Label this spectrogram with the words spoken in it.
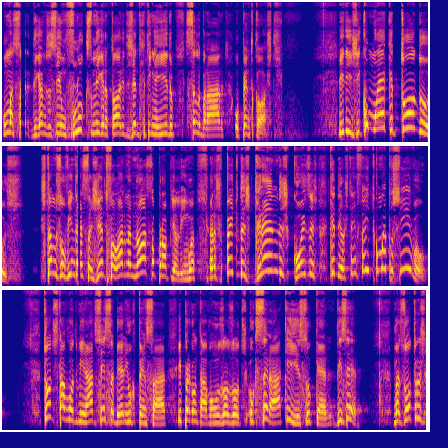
uma, digamos assim, um fluxo migratório de gente que tinha ido celebrar o Pentecostes. E diz: e como é que todos Estamos ouvindo essa gente falar na nossa própria língua a respeito das grandes coisas que Deus tem feito. Como é possível? Todos estavam admirados, sem saberem o que pensar, e perguntavam uns aos outros: o que será que isso quer dizer? Mas outros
